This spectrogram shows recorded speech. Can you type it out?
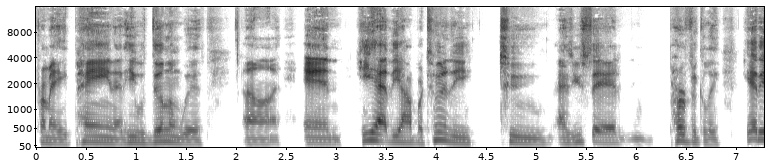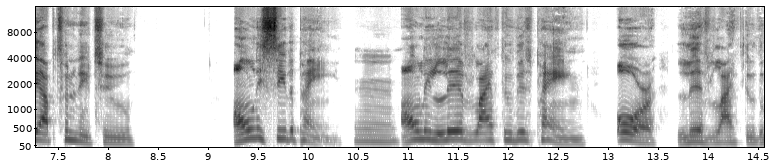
from a pain that he was dealing with, uh, and he had the opportunity to, as you said perfectly, he had the opportunity to only see the pain, Mm, only live life through this pain, or live life through the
